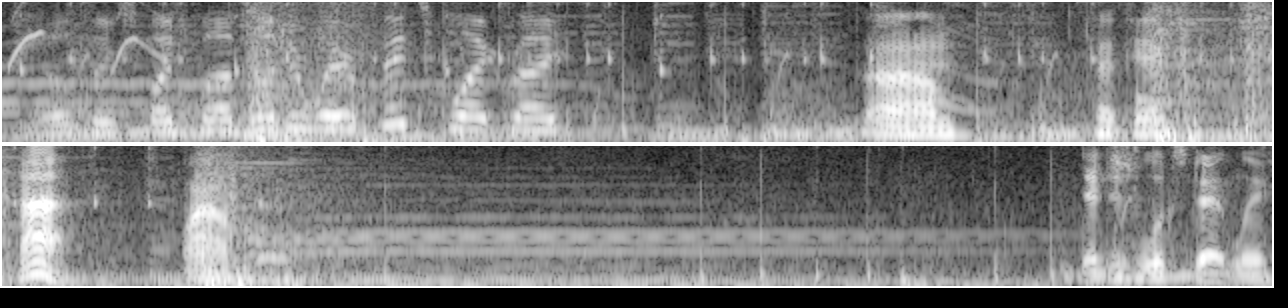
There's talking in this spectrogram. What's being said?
I don't think SpongeBob's underwear fits quite right. Um, okay. Ah, wow. That just looks deadly.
